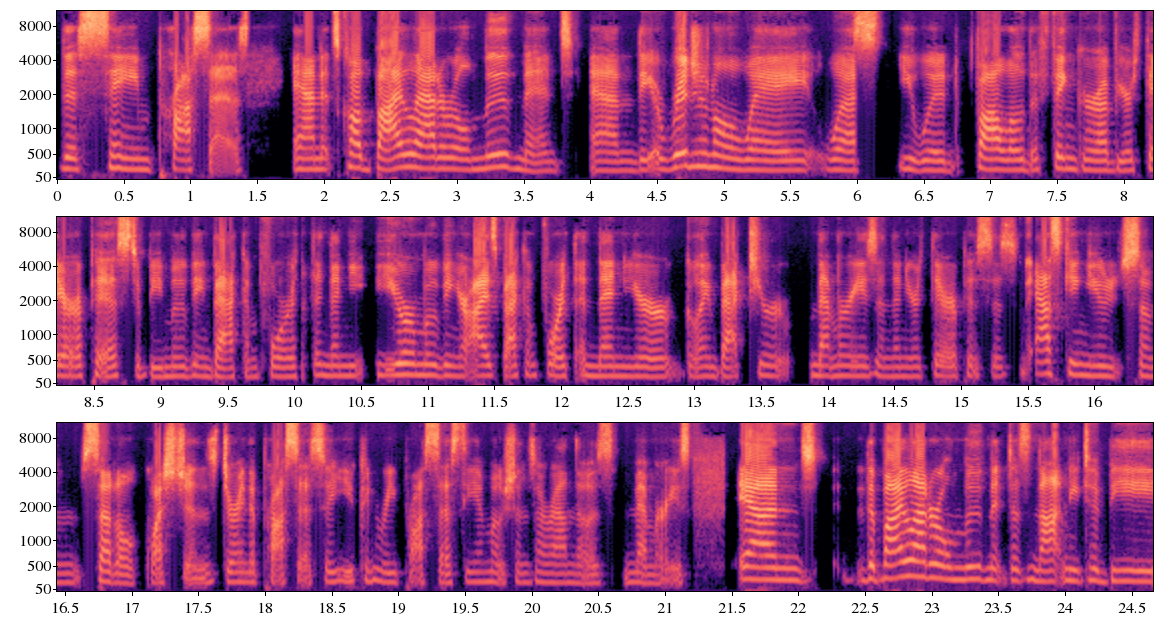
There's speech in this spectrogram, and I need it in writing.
this same process and it's called bilateral movement. And the original way was you would follow the finger of your therapist to be moving back and forth. And then you're moving your eyes back and forth. And then you're going back to your memories. And then your therapist is asking you some subtle questions during the process so you can reprocess the emotions around those memories. And the bilateral movement does not need to be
